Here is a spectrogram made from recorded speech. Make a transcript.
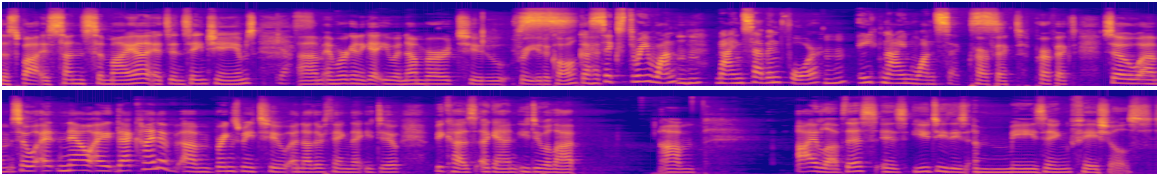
the spot is Sun Samaya. It's in St. James. Yes. Um, and we're going to get you a number to for you to call. Go ahead. 631 974 8916. Perfect, perfect. So, um, so uh, now I that kind of um, brings me to another thing that you do because again, you do a lot. Um, I love this. Is you do these amazing facials.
